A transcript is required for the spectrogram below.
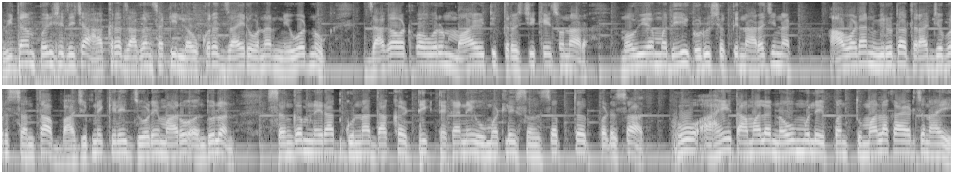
विधान परिषदेच्या अकरा जागांसाठी लवकरच जाहीर होणार निवडणूक. जागावाटपावरून महायुतीत रस्सीखेच होणार. मवियामध्येही घडू शकते नाराजी नाट. आव्हाडांविरोधात राज्यभर संताप. भाजपने केले जोडे मारो आंदोलन. संगमनेरात गुन्हा दाखल. ठिकठिकाणी उमटले संसप्त पडसाद. हो आहेत आम्हाला नऊ मुले पण तुम्हाला काय अडचण आहे?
